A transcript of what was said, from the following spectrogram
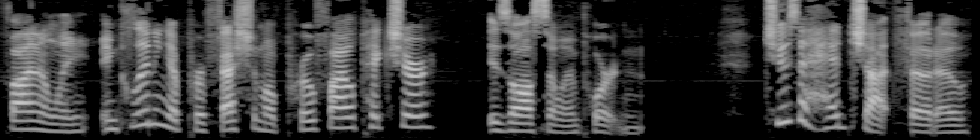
Finally, including a professional profile picture is also important. Choose a headshot photo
